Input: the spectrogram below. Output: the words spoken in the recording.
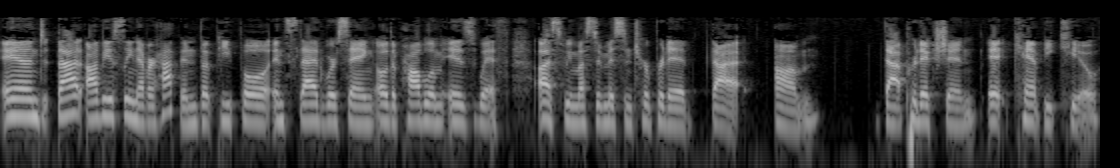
And that obviously never happened, but people instead were saying, oh, the problem is with us. We must have misinterpreted that, um, that prediction. It can't be Q.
